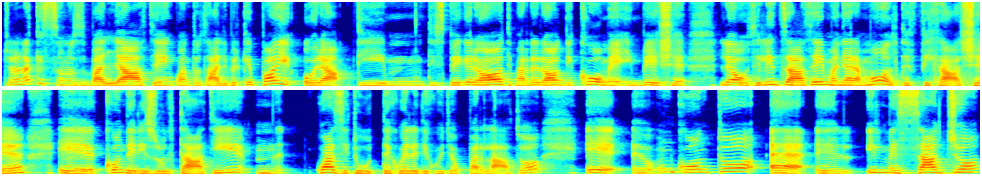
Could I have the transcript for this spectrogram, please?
cioè non è che sono sbagliate in quanto tali, perché poi ora ti, ti spiegherò, ti parlerò di come invece le ho utilizzate in maniera molto efficace e con dei risultati. Mh, quasi tutte quelle di cui ti ho parlato e eh, un conto è eh, il messaggio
